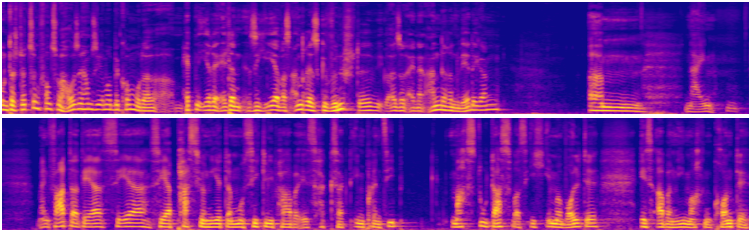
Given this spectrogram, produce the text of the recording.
Unterstützung von zu Hause haben Sie immer bekommen oder hätten Ihre Eltern sich eher was anderes gewünscht, äh, also einen anderen Werdegang? Ähm, nein. Mein Vater, der sehr, sehr passionierter Musikliebhaber ist, hat gesagt, im Prinzip machst du das, was ich immer wollte, es aber nie machen konnte.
